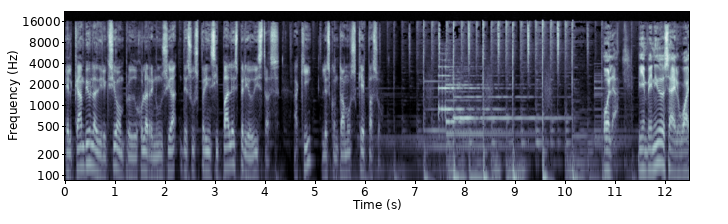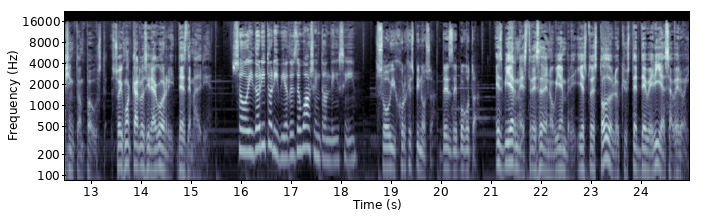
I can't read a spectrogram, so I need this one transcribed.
El cambio en la dirección produjo la renuncia de sus principales periodistas. Aquí les contamos qué pasó. Hola, bienvenidos a El Washington Post. Soy Juan Carlos Iragorri, desde Madrid. Soy Dori Toribio, desde Washington, D.C. Soy Jorge Espinosa, desde Bogotá. Es viernes 13 de noviembre y esto es todo lo que usted debería saber hoy.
